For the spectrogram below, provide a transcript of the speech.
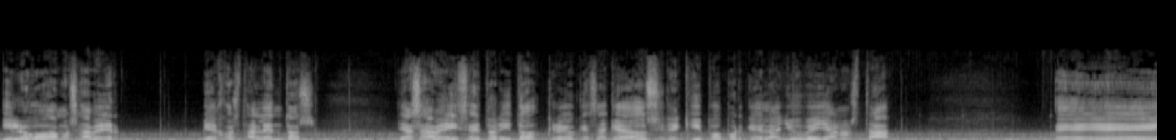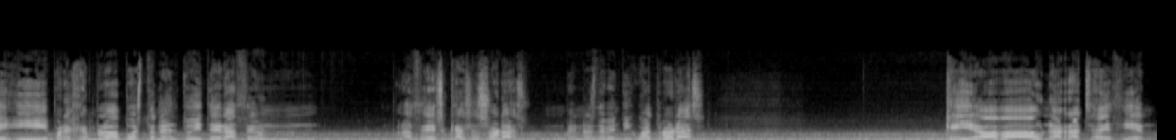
y luego vamos a ver viejos talentos. Ya sabéis, el Torito creo que se ha quedado sin equipo porque la Juve ya no está. Eh, y por ejemplo ha puesto en el Twitter hace un hace escasas horas, menos de 24 horas, que llevaba una racha de 100.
